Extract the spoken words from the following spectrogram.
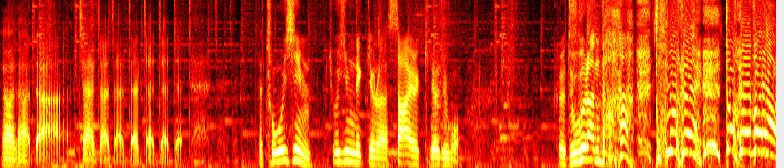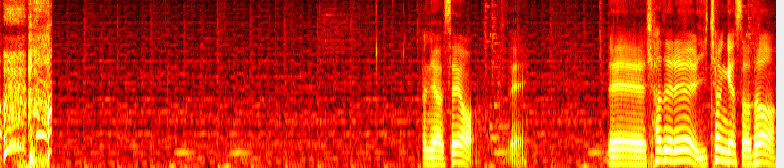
자자 자 자 자 자 자 자 자자 조심 조심 느낌으로 싹 이렇게 해주고 그리고 누구란다 디오를 또 해버려 안녕하세요. 네. 네, 샤드를 2000개 써서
